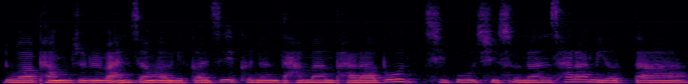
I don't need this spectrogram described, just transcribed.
노아 방주를 완성하기까지 그는 나만 바라본 지고지순한 사람이었다.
